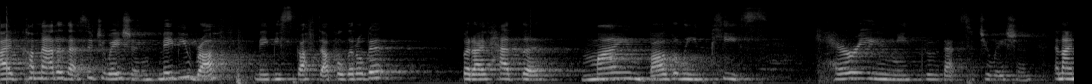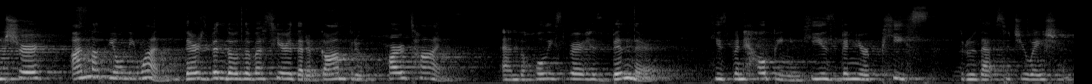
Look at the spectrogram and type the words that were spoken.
I've come out of that situation, maybe rough, maybe scuffed up a little bit, but I've had the mind boggling peace carrying me through that situation. And I'm sure I'm not the only one. There's been those of us here that have gone through hard times, and the Holy Spirit has been there He's been helping you. He has been your peace through that situation.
